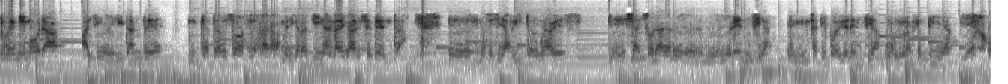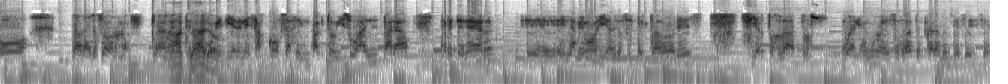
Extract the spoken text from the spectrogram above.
rememora al cine militante que atravesó América Latina en la década del 70. Eh, no sé si has visto alguna vez que ya es hora de, violencia, en ya tiempo de violencia en la Argentina, o la hora de los hornos, ah, claro. que tienen esas cosas de impacto visual para retener eh, en la memoria de los espectadores ciertos datos. Bueno, uno de esos datos claramente es ese.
